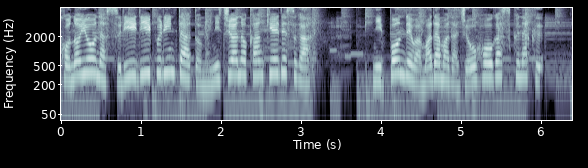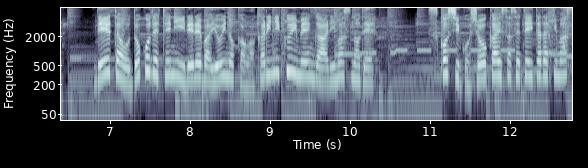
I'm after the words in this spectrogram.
このような 3D プリンターとミニチュアの関係ですが日本ではまだまだ情報が少なくデータをどこで手に入れればよいのか分かりにくい面がありますので少しご紹介させていただきます。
